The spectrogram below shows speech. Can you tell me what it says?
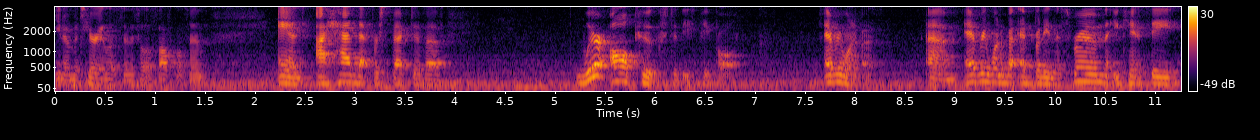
you know, materialist in the philosophical sense. And I had that perspective of we're all kooks to these people, every one of us. Um, everyone about everybody in this room that you can't see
